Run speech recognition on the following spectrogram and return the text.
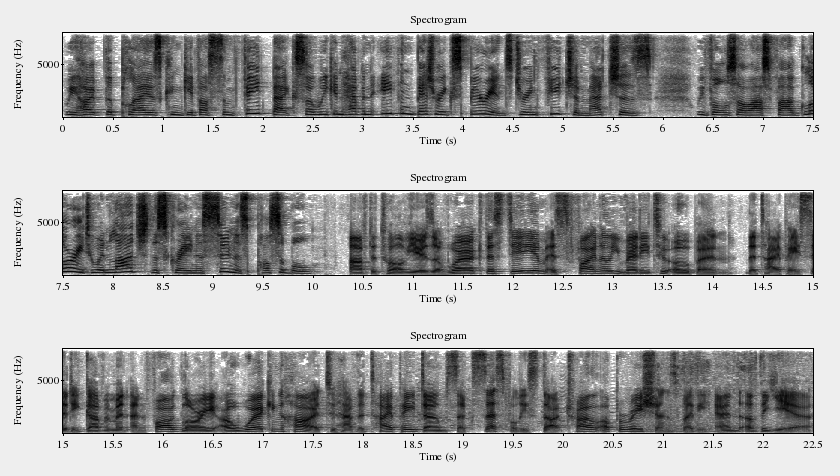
We hope that players can give us some feedback so we can have an even better experience during future matches. We've also asked Far Glory to enlarge the screen as soon as possible. After 12 years of work, the stadium is finally ready to open. The Taipei city government and Far Glory are working hard to have the Taipei Dome successfully start trial operations by the end of the year.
